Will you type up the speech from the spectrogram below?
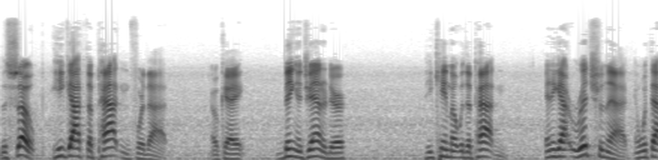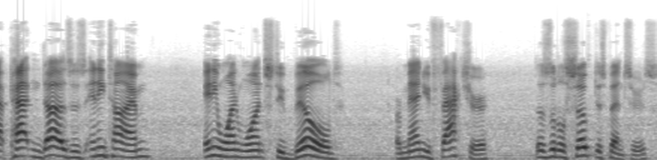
the soap. He got the patent for that. Okay? Being a janitor, he came up with a patent. And he got rich from that. And what that patent does is anytime anyone wants to build or manufacture those little soap dispensers,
